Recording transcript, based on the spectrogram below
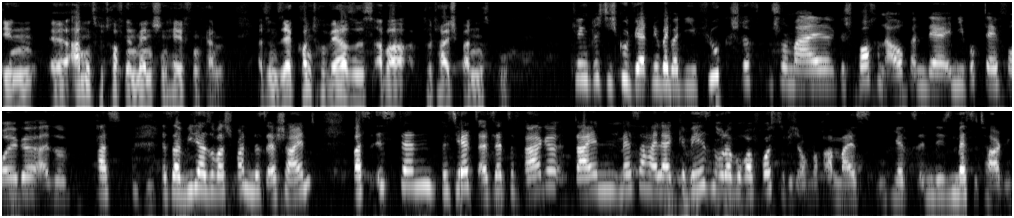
den äh, armutsbetroffenen Menschen helfen kann. Also ein sehr kontroverses, aber total spannendes Buch. Klingt richtig gut. Wir hatten über die Flugschriften schon mal gesprochen, auch in der Indie Book Day Folge. Also passt, dass da wieder so was Spannendes erscheint. Was ist denn bis jetzt als letzte Frage dein Messehighlight gewesen oder worauf freust du dich auch noch am meisten jetzt in diesen Messetagen?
